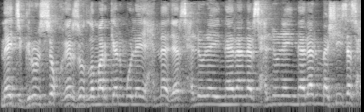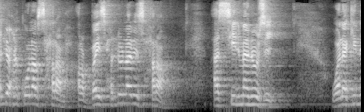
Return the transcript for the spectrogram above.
ما يتقرون السوق غير زود المركان مولاي حماد. ارس حلونا ينالا ارس حلونا ينالا ماشي سحلو حنا كل رس حرام ربي يسحلونا ريس حرام السلمانوزي ولكن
